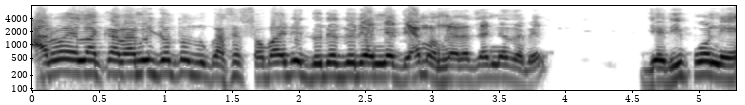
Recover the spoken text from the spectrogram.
আরও এলাকার আমি যত লোক আছে সবাই দূরে দূরে আনিয়ে দিয়াম আপনারা জানিয়ে যাবেন যে রিপনে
